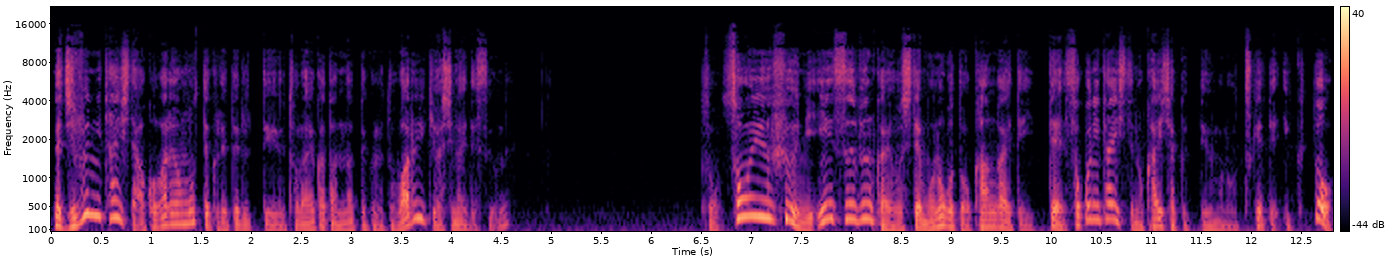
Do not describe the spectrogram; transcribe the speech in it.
で、自分に対して憧れを持ってくれてるっていう捉え方になってくると悪い気はしないですよね。そう。そういうふうに因数分解をして物事を考えていって、そこに対しての解釈っていうものをつけていくと、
